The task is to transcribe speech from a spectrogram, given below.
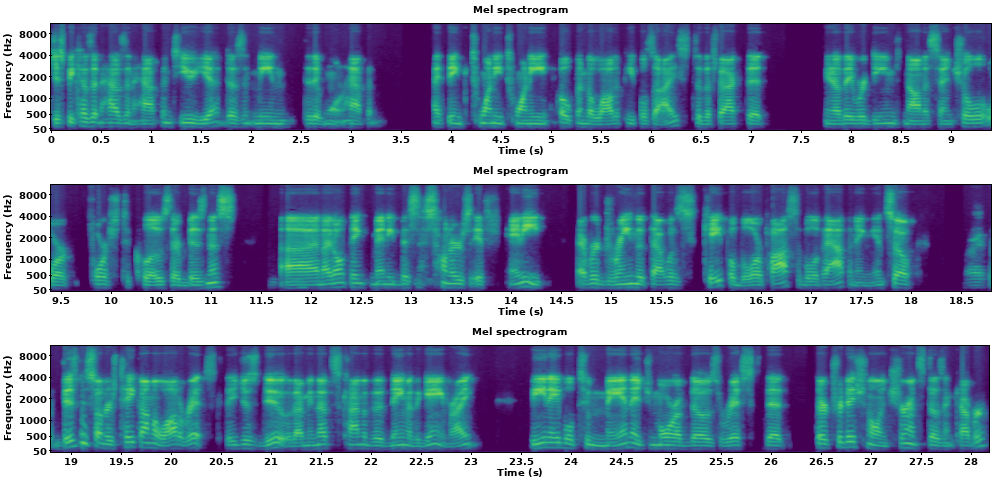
just because it hasn't happened to you yet doesn't mean that it won't happen. I think 2020 opened a lot of people's eyes to the fact that you know they were deemed non-essential or forced to close their business, uh, and I don't think many business owners, if any, ever dreamed that that was capable or possible of happening. And so, right. business owners take on a lot of risk. They just do. I mean, that's kind of the name of the game, right? Being able to manage more of those risks that their traditional insurance doesn't cover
